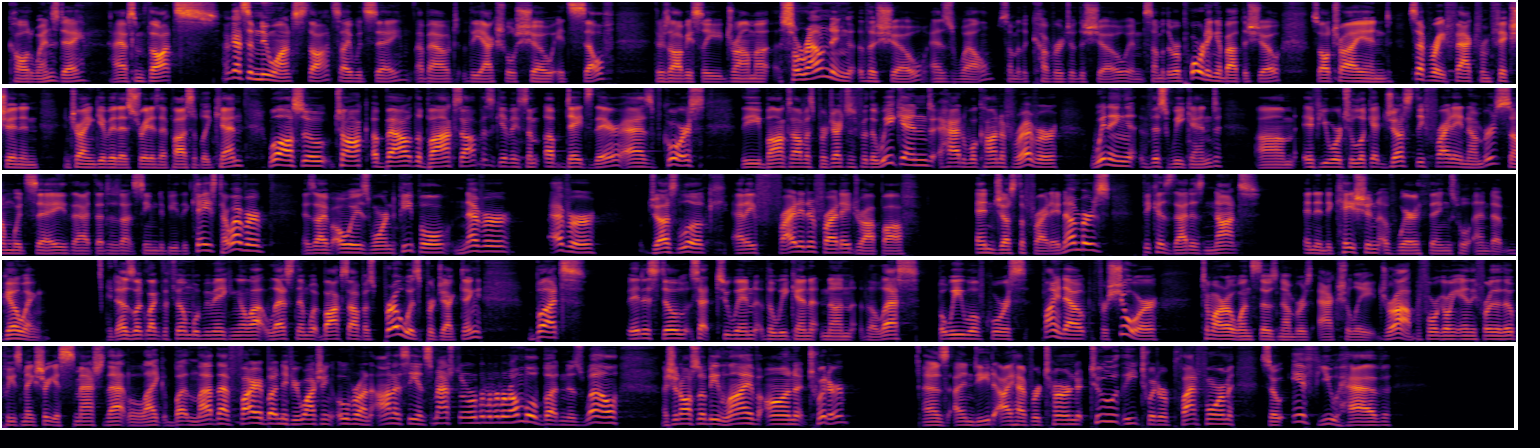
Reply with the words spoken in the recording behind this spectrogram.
called Wednesday. I have some thoughts. I've got some nuanced thoughts, I would say, about the actual show itself. There's obviously drama surrounding the show as well, some of the coverage of the show and some of the reporting about the show. So I'll try and separate fact from fiction and, and try and give it as straight as I possibly can. We'll also talk about the box office, giving some updates there, as of course, the box office projections for the weekend had Wakanda Forever winning this weekend. Um, if you were to look at just the Friday numbers, some would say that that does not seem to be the case. However, as I've always warned people, never, ever just look at a Friday to Friday drop off and just the Friday numbers, because that is not an indication of where things will end up going. It does look like the film will be making a lot less than what Box Office Pro was projecting, but it is still set to win the weekend nonetheless. But we will, of course, find out for sure tomorrow once those numbers actually drop. Before going any further, though, please make sure you smash that like button, lab that fire button if you're watching over on Odysee, and smash the rumble button as well. I should also be live on Twitter. As indeed, I have returned to the Twitter platform. So if you have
